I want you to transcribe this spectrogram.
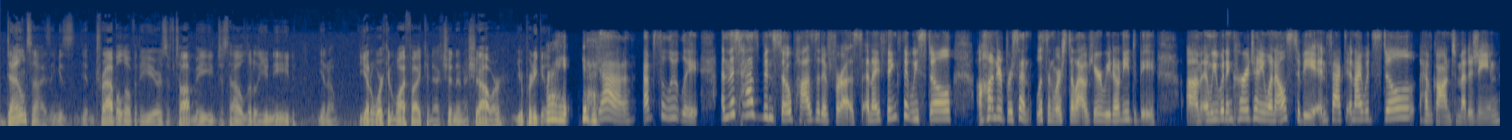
downsizing is you know, travel over the years have taught me just how little you need. You know, you got a working Wi-Fi connection and a shower, you're pretty good. Right. Yes. Yeah, absolutely. And this has been so positive for us. And I think that we still 100%, listen, we're still out here. We don't need to be. Um, and we would encourage anyone else to be. In fact, and I would still have gone to Medellin.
